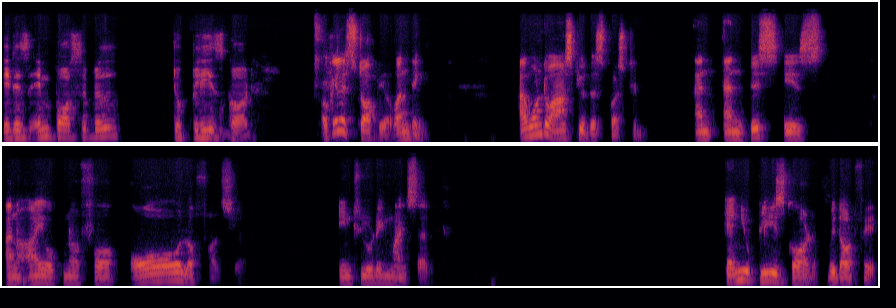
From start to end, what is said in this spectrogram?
it is impossible to please God. Okay, let's stop here. One thing. I want to ask you this question. And, and this is an eye opener for all of us here, including myself. Can you please God without faith?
